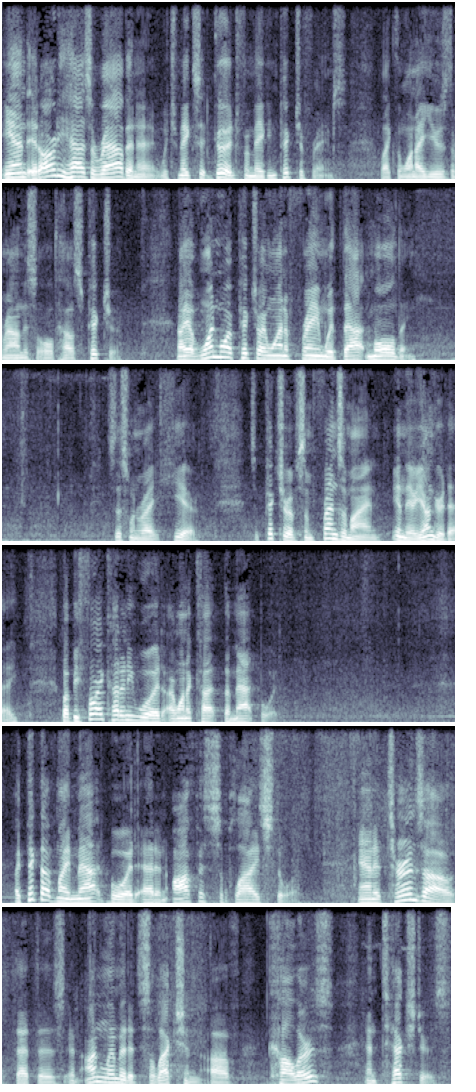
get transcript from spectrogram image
and it already has a rabbet in it, which makes it good for making picture frames, like the one I used around this old house picture. Now, I have one more picture I want to frame with that molding. It's this one right here. It's a picture of some friends of mine in their younger day. But before I cut any wood, I want to cut the mat board. I picked up my mat board at an office supply store. And it turns out that there's an unlimited selection of colors and textures.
